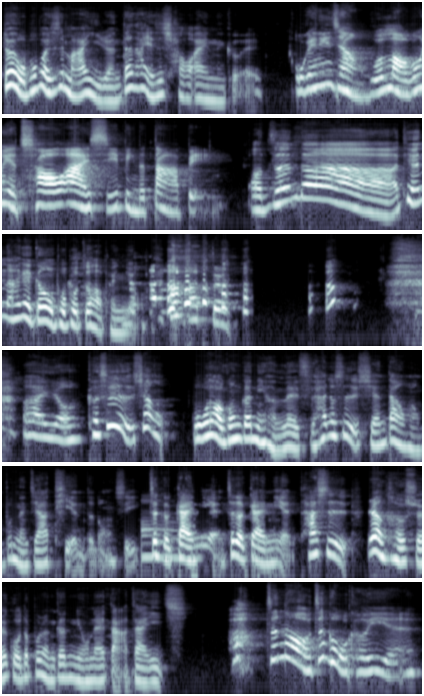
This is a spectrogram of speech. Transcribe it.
对我婆婆也是蚂蚁人，但她也是超爱那个哎。我跟你讲，我老公也超爱喜饼的大饼哦，真的，天哪，还可以跟我婆婆做好朋友。对，哎呦，可是像我老公跟你很类似，他就是咸蛋黄不能加甜的东西，嗯、这个概念，这个概念，它是任何水果都不能跟牛奶打在一起。啊，真的哦，这个我可以耶。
